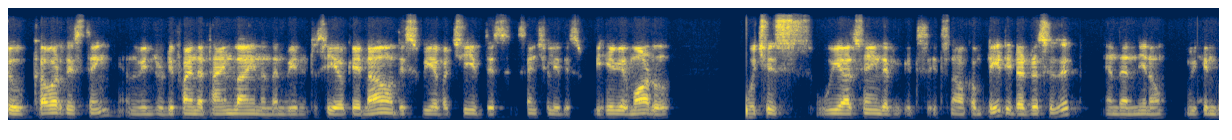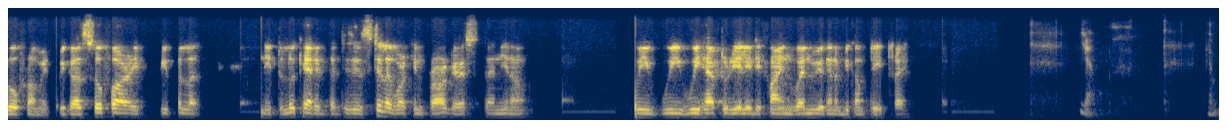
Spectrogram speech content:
to cover this thing, and we need to define the timeline, and then we need to see, okay, now this we have achieved this essentially this behavior model, which is we are saying that it's it's now complete. It addresses it, and then you know we can go from it. Because so far, if people need to look at it that this is still a work in progress, then you know we we we have to really define when we're going to be complete, right? Yep.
